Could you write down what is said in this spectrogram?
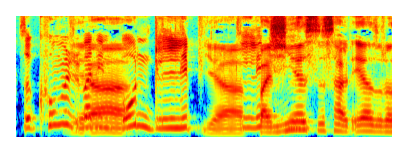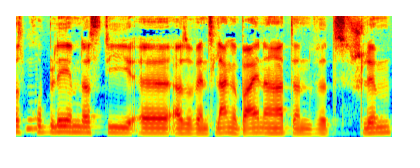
so komisch über Ja. den Boden glipp, Ja, glitschen. bei mir ist es halt eher so das Problem, dass die, äh, also wenn es lange Beine hat, dann wird's schlimm.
